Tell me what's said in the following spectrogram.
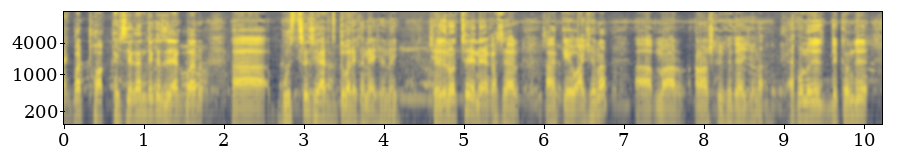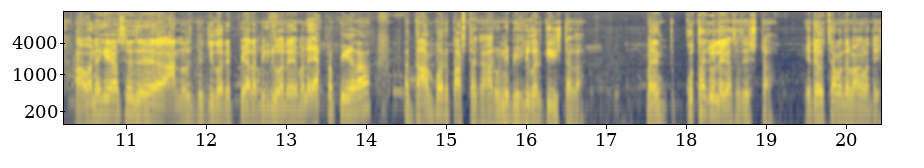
একবার ঠক খাইছে এখান থেকে যে একবার আহ, বুঝছে সে আর দ্বিতীয়বার এখানে আসে নাই। সেই জন্য হচ্ছে এনার কাছে আর আর কেউ আসে না আপনার আনারস খেতে আসে না। এখন ওই যে দেখুন যে অনেকেই আছে যে আনারস বিক্রি করে পেয়ারা বিক্রি করে মানে একটা পেয়ারা দাম পড়ে পাঁচ টাকা আর উনি বিক্রি করে তিরিশ টাকা। মানে কোথায় চলে গেছে দেশটা? এটা হচ্ছে আমাদের বাংলাদেশ।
